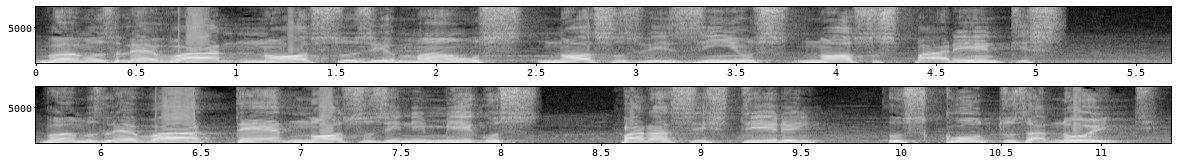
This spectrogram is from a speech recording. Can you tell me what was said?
Vamos levar nossos irmãos, nossos vizinhos, nossos parentes, vamos levar até nossos inimigos para assistirem os cultos à noite,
